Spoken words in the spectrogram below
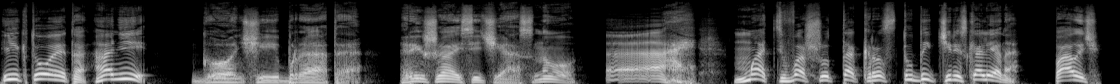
И кто это? Они?» «Гончие брата. Решай сейчас, ну». «Ай, мать вашу так растудыть через колено! Палыч,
